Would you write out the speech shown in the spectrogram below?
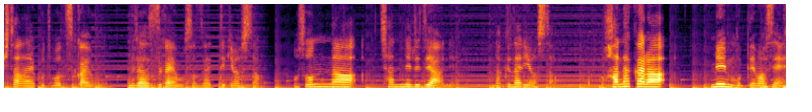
汚い言葉遣いも、無駄遣いも散々やってきました。もうそんなチャンネルではね、なくなりました。もう鼻から麺も出ません。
